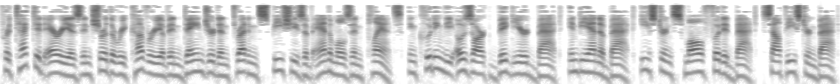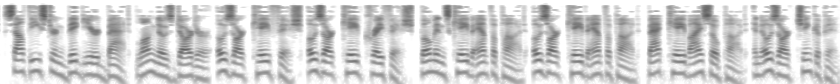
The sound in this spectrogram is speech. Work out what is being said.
Protected areas ensure the recovery of endangered and threatened species of animals and plants, including the Ozark big-eared bat, Indiana bat, eastern small-footed bat, southeastern bat, southeastern big-eared bat, longnose darter, Ozark cavefish, Ozark cave crayfish, Bowman's cave amphipod, Ozark cave amphipod, bat cave isopod, and Ozark chinkapin.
